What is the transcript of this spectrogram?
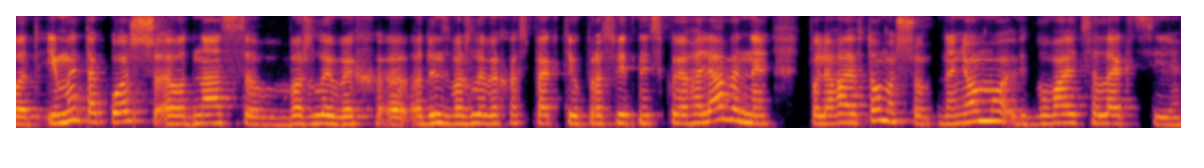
От і ми також е, одна з важливих, е, один з важливих аспектів просвітницької галявини полягає в тому, що на ньому відбуваються лекції,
